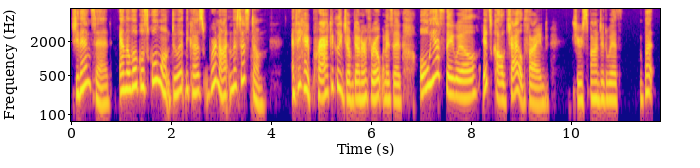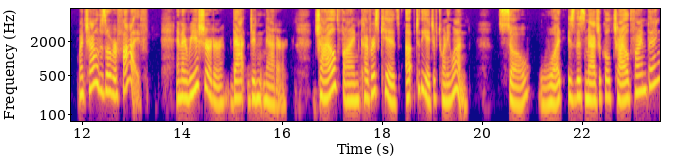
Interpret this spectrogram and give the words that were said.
She then said, and the local school won't do it because we're not in the system. I think I practically jumped down her throat when I said, Oh, yes, they will. It's called Child Find. She responded with, But my child is over five. And I reassured her that didn't matter. Child Find covers kids up to the age of 21. So, what is this magical Child Find thing?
